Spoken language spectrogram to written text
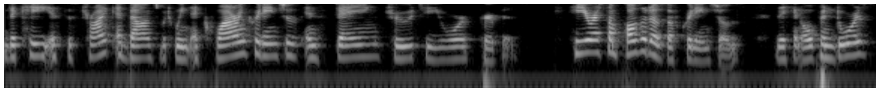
The key is to strike a balance between acquiring credentials and staying true to your purpose. Here are some positives of credentials they can open doors,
